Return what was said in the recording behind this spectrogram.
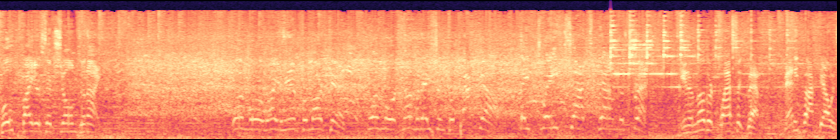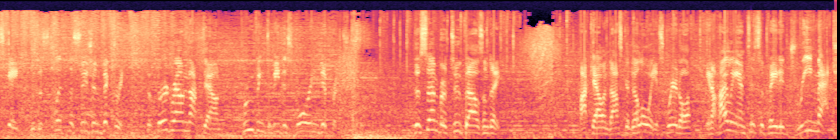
both fighters have shown tonight. One more right hand for Marquez. One more combination for Pacquiao. They trade shots down the stretch. In another classic battle, Manny Pacquiao escapes with a split decision victory. The third round knockdown proving to be the scoring difference. December 2008. Pacquiao and Hoya squared off in a highly anticipated dream match.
